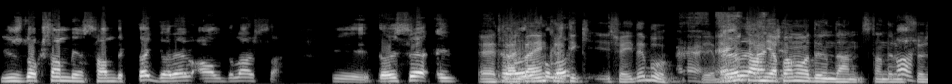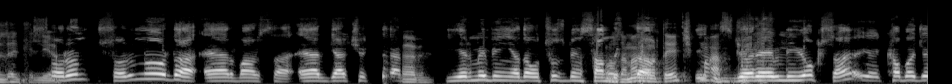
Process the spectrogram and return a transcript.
190 bin sandıkta görev aldılarsa, e, dolayısıyla e, Evet galiba en olarak, kritik şey de bu. Evet, Bunu evet, tam bence, yapamadığından sanırım ha, söz ediliyor. Sorun, sorun orada eğer varsa eğer gerçekten Tabii. 20 bin ya da 30 bin sandıkta o zaman ortaya çıkmaz. görevli yoksa e, kabaca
